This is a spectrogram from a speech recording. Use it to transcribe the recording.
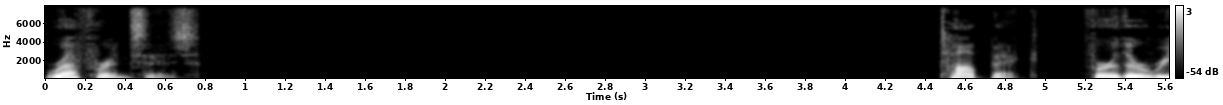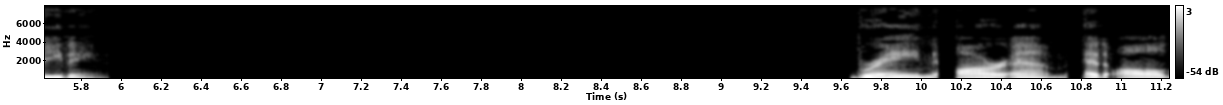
References Further reading Brain, R. M., et al.,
